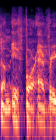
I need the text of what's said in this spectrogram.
awesome is for everyone.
